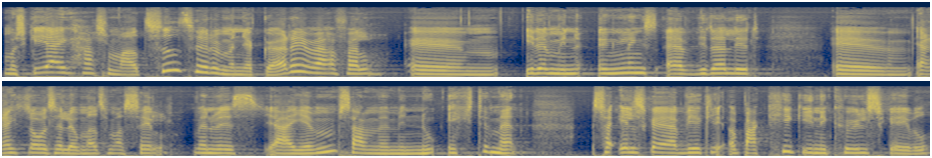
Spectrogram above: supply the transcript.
måske jeg ikke har så meget tid til det, men jeg gør det i hvert fald. Øh, et af mine yndlings er vidderligt, øh, jeg er rigtig dårlig til at lave mad til mig selv, men hvis jeg er hjemme sammen med min nu ægte mand, så elsker jeg virkelig at bare kigge ind i køleskabet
